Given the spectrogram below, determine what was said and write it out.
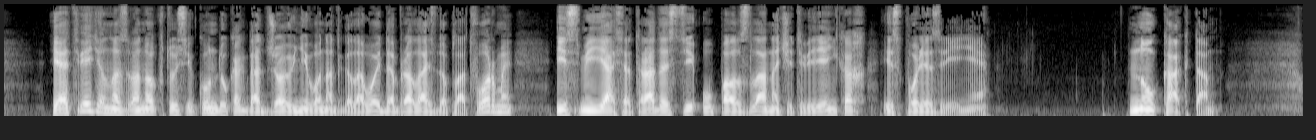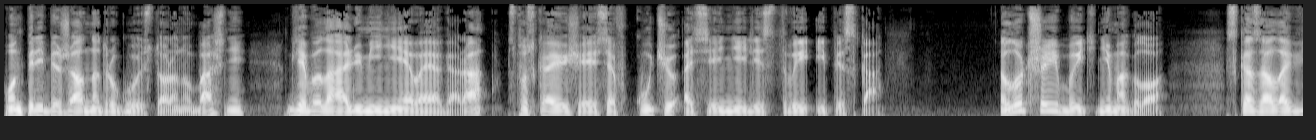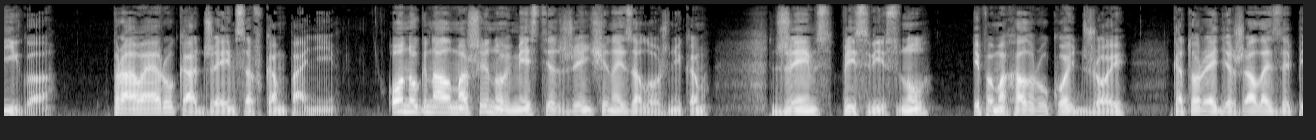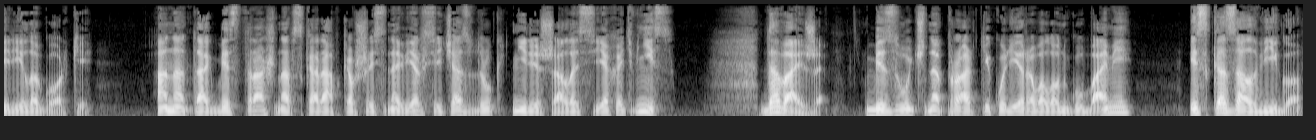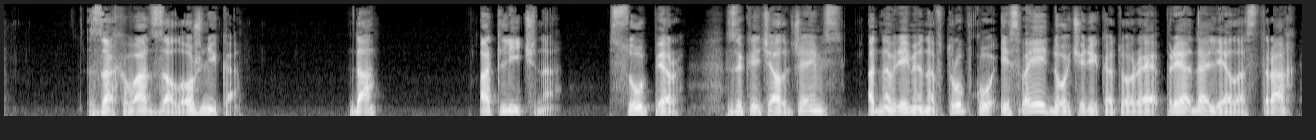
и ответил на звонок в ту секунду, когда Джой у него над головой добралась до платформы и, смеясь от радости, уползла на четвереньках из поля зрения. «Ну, как там?» Он перебежал на другую сторону башни, где была алюминиевая гора, спускающаяся в кучу осенней листвы и песка. «Лучше и быть не могло», — сказала Виго, правая рука Джеймса в компании. Он угнал машину вместе с женщиной-заложником. Джеймс присвистнул и помахал рукой Джой, которая держалась за перила горки. Она так бесстрашно вскарабкавшись наверх, сейчас вдруг не решалась съехать вниз. «Давай же!» — беззвучно проартикулировал он губами и сказал Виго. «Захват заложника?» «Да». «Отлично! Супер!» — закричал Джеймс одновременно в трубку и своей дочери, которая преодолела страх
